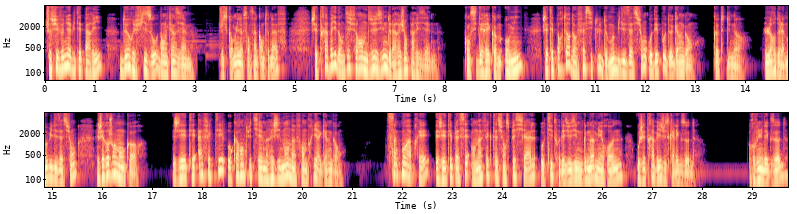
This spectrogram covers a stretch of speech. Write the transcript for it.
je suis venu habiter Paris, deux rue Fizeau dans le 15e. Jusqu'en 1959, j'ai travaillé dans différentes usines de la région parisienne. Considéré comme omis, j'étais porteur d'un fascicule de mobilisation au dépôt de Guingamp, côte du Nord. Lors de la mobilisation, j'ai rejoint mon corps. J'ai été affecté au 48e régiment d'infanterie à Guingamp. Cinq mois après, j'ai été placé en affectation spéciale au titre des usines Gnome et Rhône, où j'ai travaillé jusqu'à l'Exode. Revenu d'Exode,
